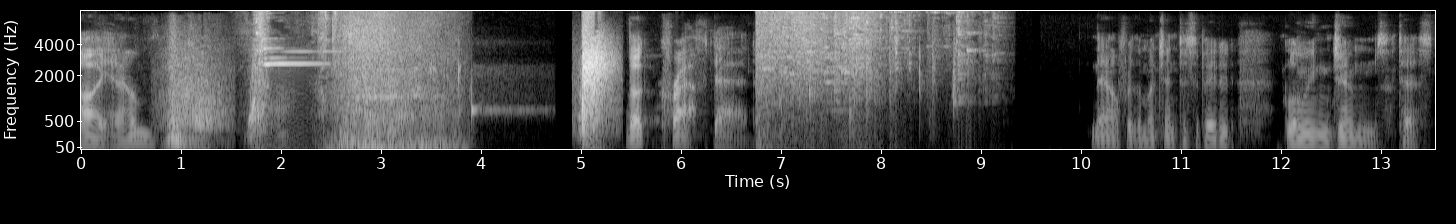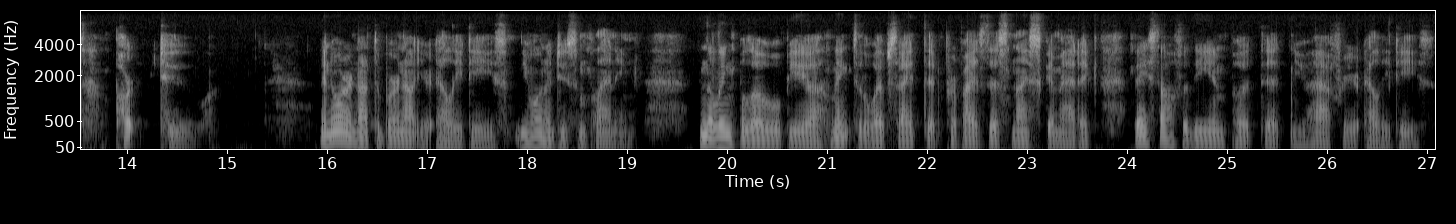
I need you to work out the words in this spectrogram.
I am the Craft Dad. Now for the much anticipated Glowing Gems test, part 2. In order not to burn out your LEDs, you want to do some planning. In the link below will be a link to the website that provides this nice schematic based off of the input that you have for your LEDs.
